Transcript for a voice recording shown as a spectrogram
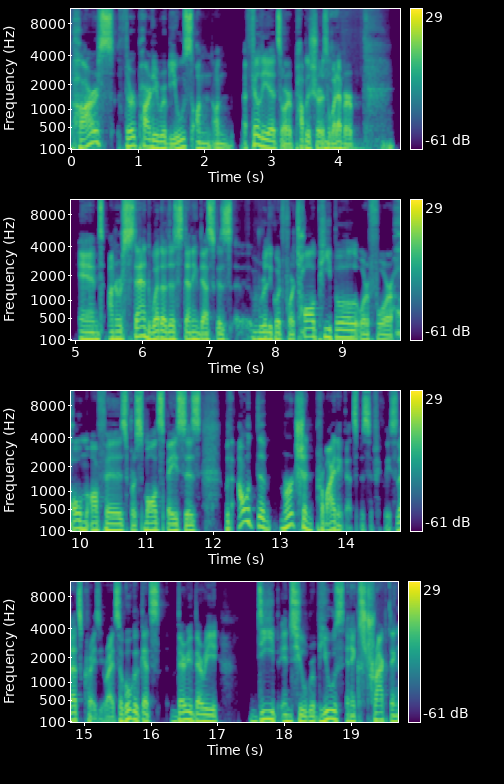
parse third party reviews on on affiliates or publishers or whatever and understand whether this standing desk is really good for tall people or for home office for small spaces without the merchant providing that specifically so that's crazy right so google gets very very deep into reviews and extracting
